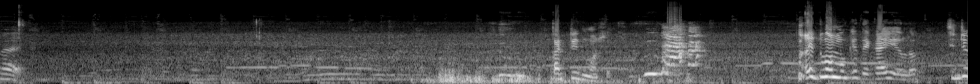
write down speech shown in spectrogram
বাই কাটি তোমার সাথে। এই তোমার মুখে দেখাই এলো। চিন্টু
